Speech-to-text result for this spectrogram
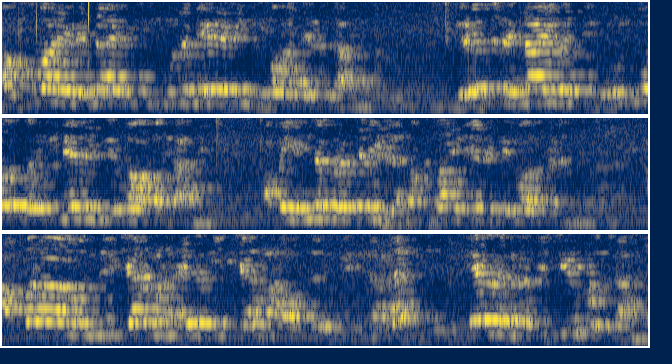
மக்குவாரி ரெண்டாயிரத்தி மூணுல நேரடி நிர்வாகத்தை இருந்தாங்க எடுத்து ரெண்டாயிரத்தி ஒன்பது வரைக்கும் நேரடி நிர்வாகம் வந்தாங்க. அப்ப எந்த பிரச்சனையும் இல்லை. மக்குவாரி நேரடி நிர்வாகம் அப்புறம் வந்து சேர்மன் ஹைதரி சேர்மன் வந்ததுனால தேர்தல் நடத்தி சீர்படுத்தினாங்க.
